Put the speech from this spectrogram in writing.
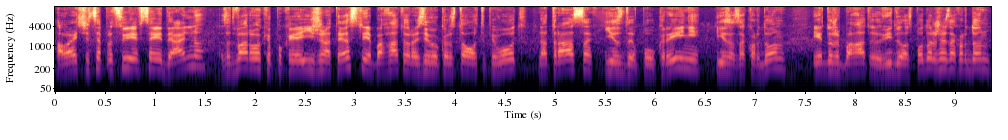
Але чи це працює все ідеально? За два роки, поки я їжджу на Теслі, я багато разів використовував автопілот на трасах, їздив по Україні, їздив за кордон. Є дуже багато відео з подорожей за кордон.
